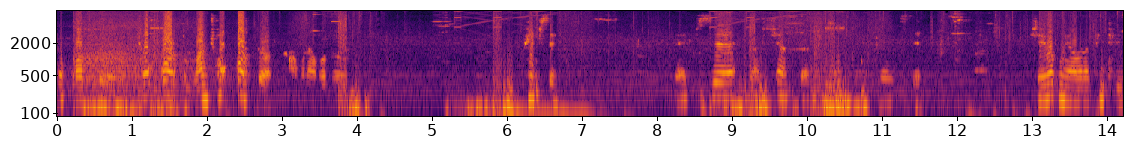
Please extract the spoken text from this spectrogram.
Çok korktum. Çok korktum lan çok korktum. Amına kodum. Pepsi. Pepsi. Yaşattı. Pepsi. Şey yok mu ya bana pil pil.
